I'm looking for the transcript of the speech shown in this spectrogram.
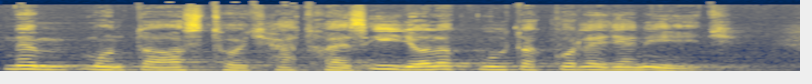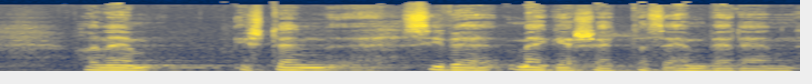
Nem mondta azt, hogy hát ha ez így alakult, akkor legyen így, hanem Isten szíve megesett az emberen.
